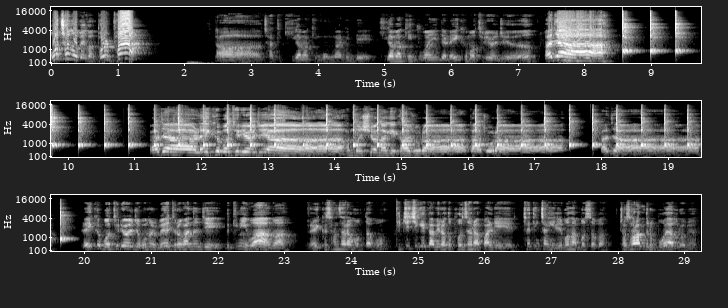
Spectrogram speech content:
5,500원 돌파 아 차트 기가 막힌 공간인데 기가 막힌 구간인데 레이크 머티리얼즈. 가자! 가자 레이크 머티리얼즈야. 한번 시원하게 가줘라 가줘라. 가자. 레이크 머티리얼즈 오늘 왜 들어갔는지 느낌이 와 안 와? 레이크 산 사람 없다고? 김치찌개 값이라도 번 사람 빨리 채팅창에 1번 한번 써봐 저 사람들은 뭐야 그러면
